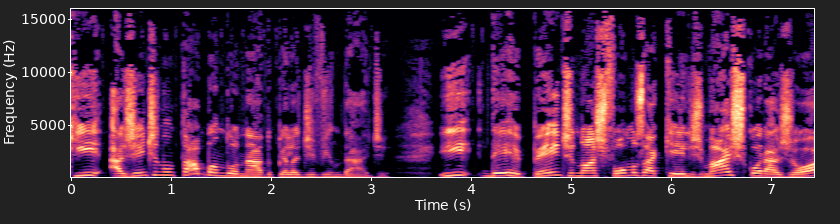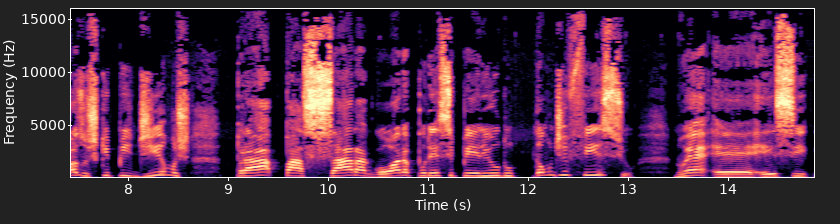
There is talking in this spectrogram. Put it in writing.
que a gente não está abandonado pela divindade. E, de repente, nós fomos aqueles mais corajosos que pedimos para passar agora por esse período tão difícil, não é? é esse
